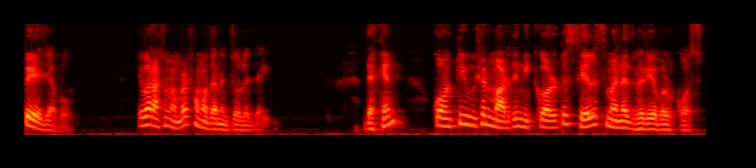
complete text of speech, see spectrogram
পেয়ে যাব। এবার আসুন আমরা সমাধানে চলে যাই। দেখেন contribution margin equal to sales minus variable cost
